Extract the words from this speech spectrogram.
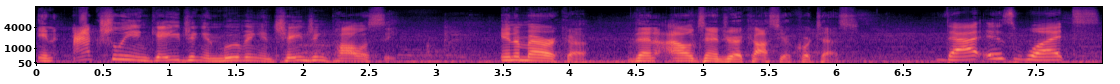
in actually engaging and moving and changing policy in America than Alexandria Ocasio Cortez. That is what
